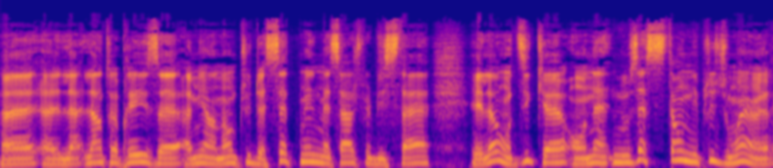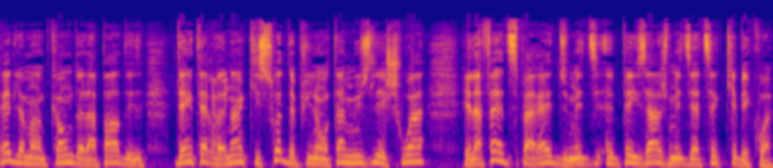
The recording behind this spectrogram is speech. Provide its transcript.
Euh, euh, l'entreprise euh, a mis en nombre plus de 7000 messages publicitaires. Et là, on dit que on a, nous assistons ni plus du moins à un règlement de compte de la part d'intervenants qui souhaitent depuis longtemps museler choix et la faire disparaître du paysage médiatique québécois.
